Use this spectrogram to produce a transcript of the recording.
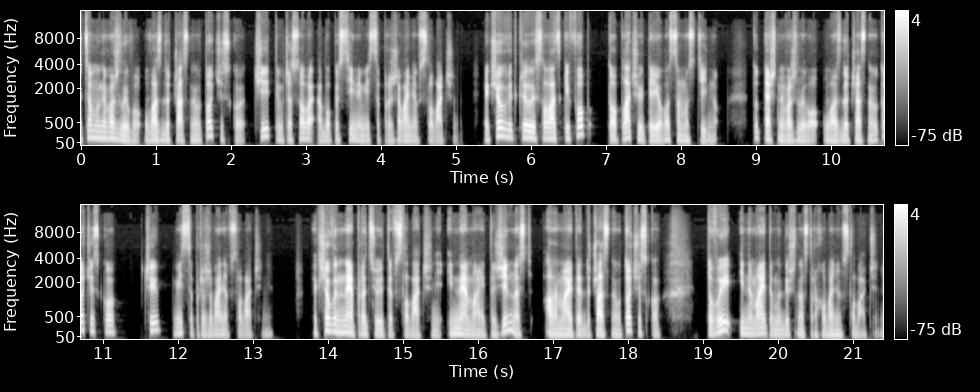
При цьому неважливо, у вас дочасне уточисько чи тимчасове або постійне місце проживання в Словаччині. Якщо ви відкрили словацький ФОП, то оплачуєте його самостійно. Тут теж неважливо, у вас дочасне уточисько чи місце проживання в Словаччині. Якщо ви не працюєте в Словаччині і не маєте жінність, але маєте дочасне уточисько, то ви і не маєте медичного страхування в Словаччині.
